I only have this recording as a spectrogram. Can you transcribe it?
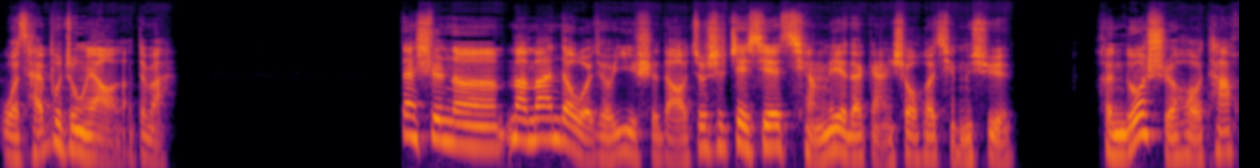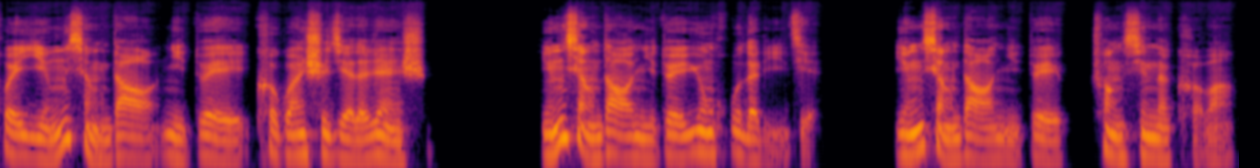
我才不重要呢，对吧？但是呢，慢慢的我就意识到，就是这些强烈的感受和情绪，很多时候它会影响到你对客观世界的认识，影响到你对用户的理解，影响到你对创新的渴望。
